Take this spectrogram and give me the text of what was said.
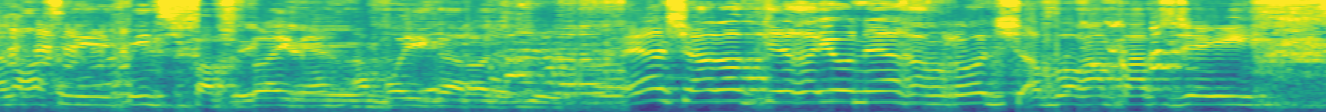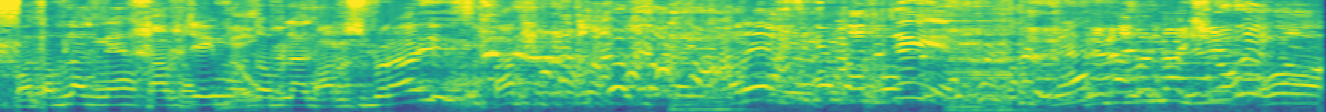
Ano kasi page Pops Bray niya. Apoy ka Rod. Ayan, shout out kaya kayo niya kang Rod. Apo kang Pops J. Motovlog niya. Pops J Motovlog. Pops Bray? Pops. Ano yan? Sige, Pops J eh. Yan naman mag-show. Oo,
